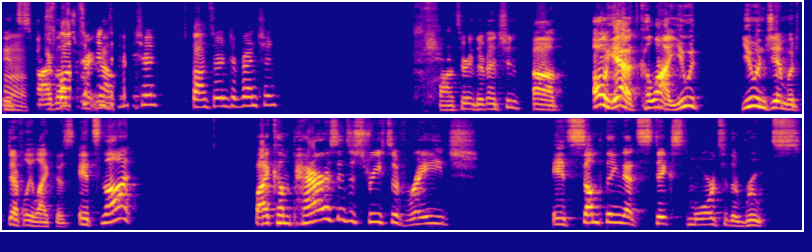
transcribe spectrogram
It's five bucks Sponsor right now. intervention. Sponsor intervention. sponsor intervention. Um, oh yeah, Kalai, you would, you and Jim would definitely like this. It's not, by comparison to Streets of Rage, it's something that sticks more to the roots.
